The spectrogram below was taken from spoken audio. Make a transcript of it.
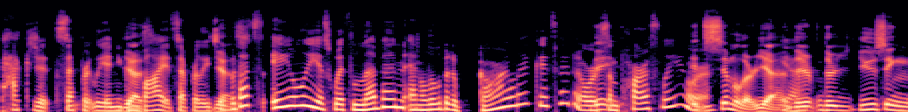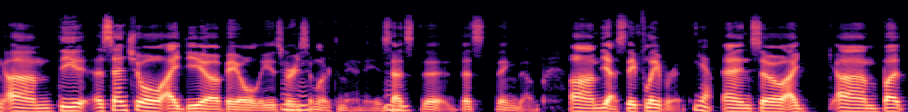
package it separately and you can buy it separately too. But that's aioli is with lemon and a little bit of garlic, is it? Or They- some parsley or It's similar, yeah. Yeah. They're they're using um, the essential idea of aioli is Mm-hmm. very similar to mayonnaise. That's the that's the thing though. Um, yes, they flavor it. Yeah. and so I um, but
